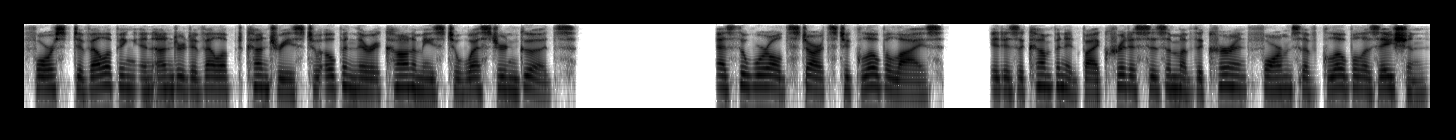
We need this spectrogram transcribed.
forced developing and underdeveloped countries to open their economies to Western goods. As the world starts to globalize, it is accompanied by criticism of the current forms of globalization,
